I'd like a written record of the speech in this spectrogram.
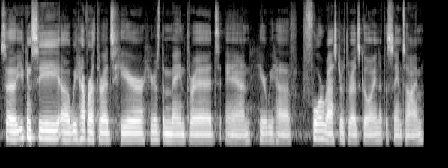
So you can see uh, we have our threads here. Here's the main thread, and here we have four raster threads going at the same time.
